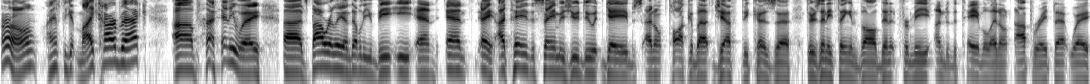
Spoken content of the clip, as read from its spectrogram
oh, I have to get my car back? Uh, but anyway, uh, it's Bauerle on WBE, and hey, I pay the same as you do at Gabe's. I don't talk about Jeff because uh, there's anything involved in it for me under the table. I don't operate that way.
